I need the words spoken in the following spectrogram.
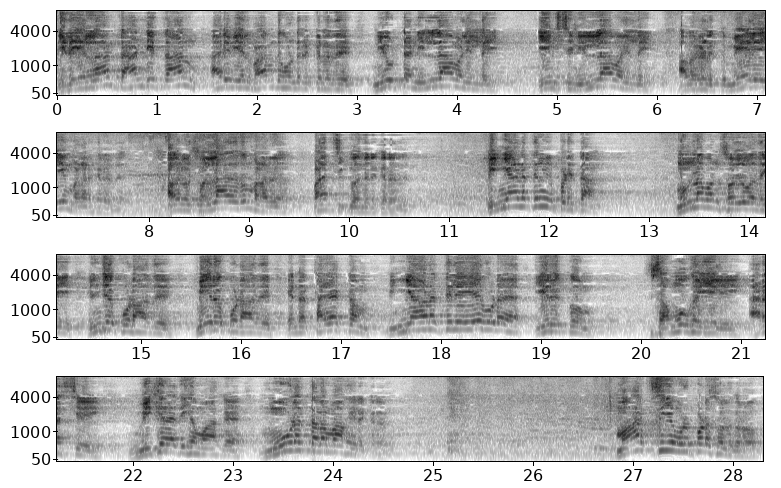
இதையெல்லாம் தாண்டித்தான் அறிவியல் வளர்ந்து கொண்டிருக்கிறது. நியூட்டன் இல்லாமல் இல்லை. ஈன்ஸ்டின் இல்லாமல் இல்லை. அவர்களுக்கு மேலேயும் வளர்கிறது. அவர்கள் சொல்லாததும் வளர் வளர்ச்சிக்கு வந்திருக்கிறது. விஞ்ஞானத்திலும் இப்படித்தான். முன்னவன் சொல்லுவதை விஞ்சக்கூடாது மீறக்கூடாது என்ற தயக்கம் விஞ்ஞானத்திலேயே கூட இருக்கும். சமூக இயலில் அரசியலில் மிக அதிகமாக மூடத்தனமாக இருக்கிறது. மார்க்சியம் உள்பட சொல்கிறோம்.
